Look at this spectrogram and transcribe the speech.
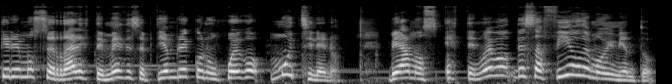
queremos cerrar este mes de septiembre con un juego muy chileno. Veamos este nuevo desafío de movimiento.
